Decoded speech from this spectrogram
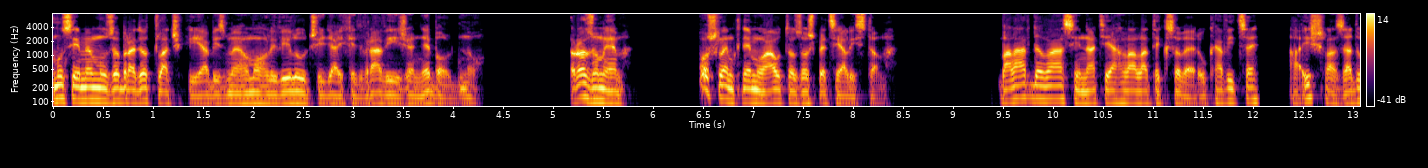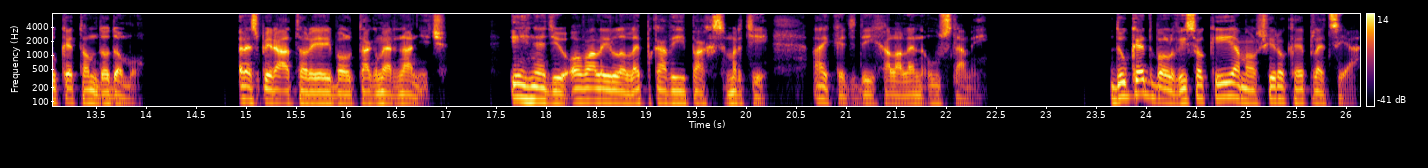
Musíme mu zobrať otlačky, aby sme ho mohli vylúčiť, aj keď vraví, že nebol dnu. Rozumiem, Pošlem k nemu auto so špecialistom. Balardová si natiahla latexové rukavice a išla za Duketom do domu. Respirátor jej bol takmer na nič. I hneď ju ovalil lepkavý pach smrti, aj keď dýchala len ústami. Duket bol vysoký a mal široké plecia.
